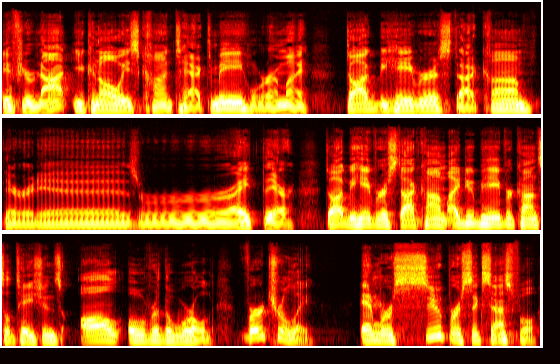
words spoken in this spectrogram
if you're not, you can always contact me. Where am I? Dogbehaviorist.com. There it is, right there. Dogbehaviorist.com. I do behavior consultations all over the world virtually. And we're super successful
